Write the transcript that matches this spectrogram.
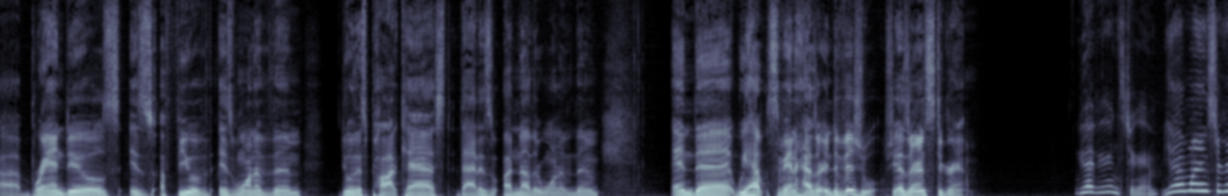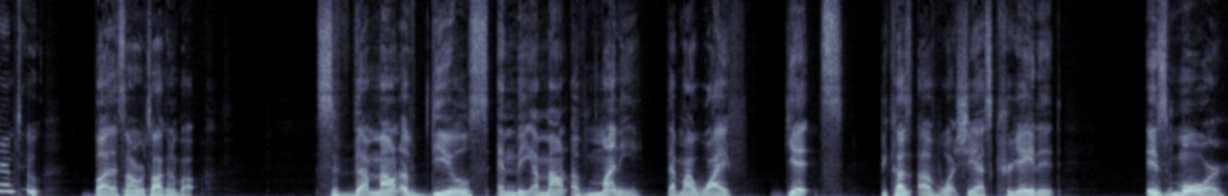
uh, brand deals is a few of is one of them. Doing this podcast that is another one of them, and then we have Savannah has her individual. She has her Instagram. You have your Instagram. Yeah, I have my Instagram too. But that's not what we're talking about. So the amount of deals and the amount of money that my wife gets because of what she has created is more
